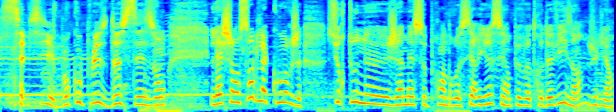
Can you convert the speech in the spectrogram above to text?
Celle-ci est beaucoup plus de saison. La chanson de la courge, surtout ne jamais se prendre au sérieux, c'est un peu votre devise, hein, Julien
